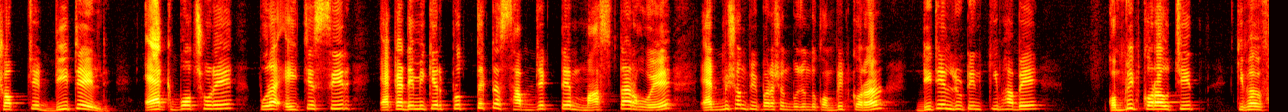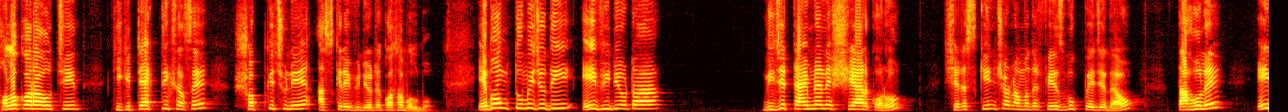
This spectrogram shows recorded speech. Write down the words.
সবচেয়ে ডিটেইলড এক বছরে পুরা এইচএসসির একাডেমিকের প্রত্যেকটা সাবজেক্টে মাস্টার হয়ে অ্যাডমিশন প্রিপারেশন পর্যন্ত কমপ্লিট করার ডিটেল রুটিন কীভাবে কমপ্লিট করা উচিত, কীভাবে ফলো করা উচিত, কী কী ট্যাকটিক্স আছে সব কিছু নিয়ে আজকের এই ভিডিওতে কথা বলব। এবং তুমি যদি এই ভিডিওটা নিজের টাইমলাইনে শেয়ার করো, সেটা স্ক্রিনশট আমাদের ফেসবুক পেজে দাও, তাহলে এই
